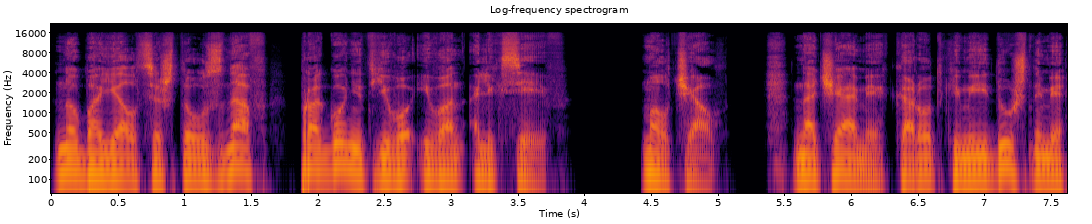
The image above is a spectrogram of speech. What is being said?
но боялся, что, узнав, прогонит его Иван Алексеев. Молчал. Ночами, короткими и душными,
